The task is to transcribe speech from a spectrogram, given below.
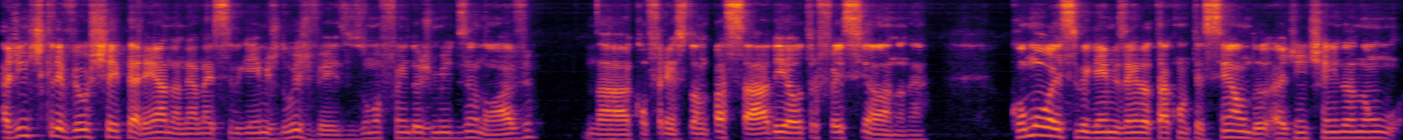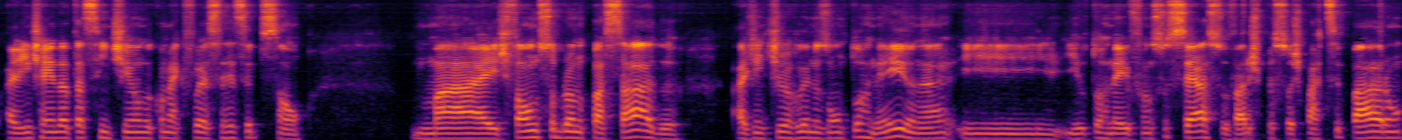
A gente escreveu o Shape Arena né, na SB Games duas vezes. Uma foi em 2019, na conferência do ano passado, e a outra foi esse ano, né? Como o SB Games ainda está acontecendo, a gente ainda não, a gente ainda está sentindo como é que foi essa recepção. Mas falando sobre o ano passado, a gente organizou um torneio, né? E, e o torneio foi um sucesso, várias pessoas participaram,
